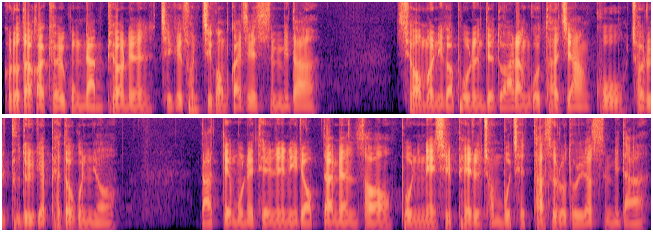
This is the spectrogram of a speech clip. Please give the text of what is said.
그러다가 결국 남편은 제게 손찌검까지 했습니다. 시어머니가 보는데도 아랑곳하지 않고 저를 두들겨 패더군요. 나 때문에 되는 일이 없다면서 본인의 실패를 전부 제 탓으로 돌렸습니다.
